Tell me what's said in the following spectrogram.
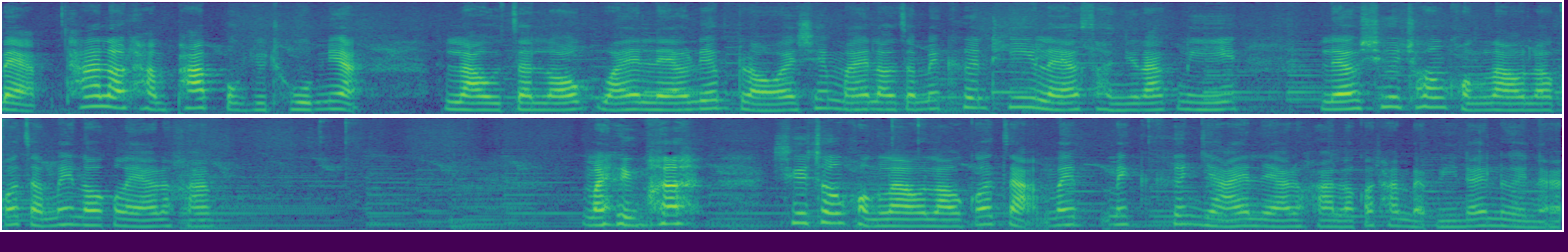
แบบถ้าเราทำภาพปก YouTube เนี่ยเราจะล็อกไว้แล้วเรียบร้อยใช่ไหมเราจะไม่เคลื่อนที่แล้วสัญลักษณ์นี้ แล้วชื่อช่องของเราเราก็จะไม่ล็อกแล้วนะคะหมายถึงว่าชื่อช่องของเราเราก็จะไม่ไม่เคลื่อนย้ายแล้วนะคะ เราก็ทำแบบนี้ได้เลยนะ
